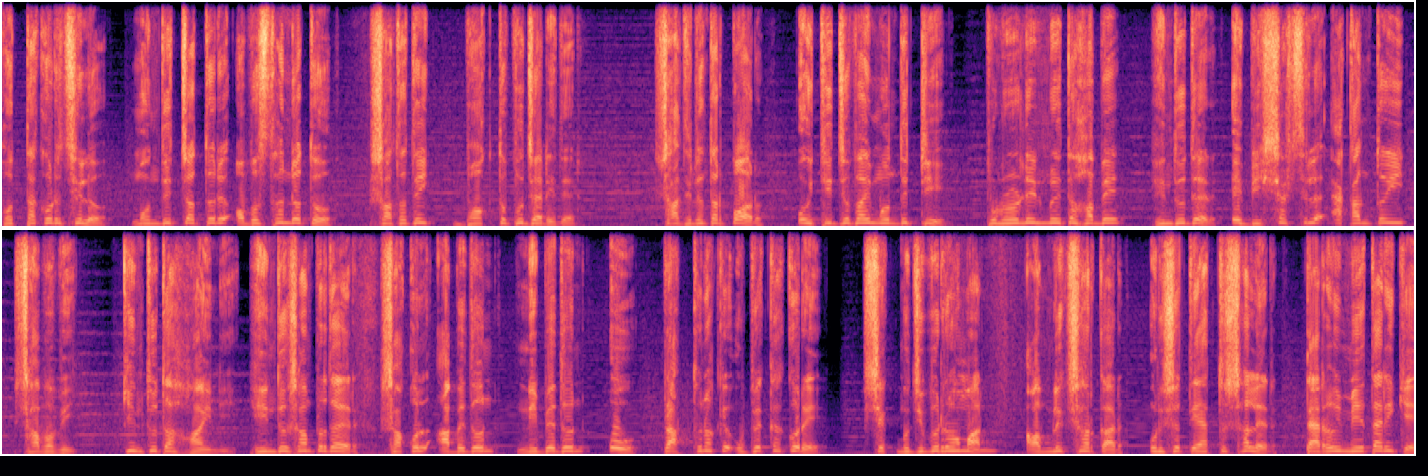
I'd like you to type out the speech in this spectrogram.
হত্যা করেছিল মন্দির চত্বরে অবস্থানরত শতাধিক ভক্ত পূজারীদের। স্বাধীনতার পর ঐতিহ্যবাহী মন্দিরটি পুনর্নির্মিত হবে। হিন্দুদের এই বিশ্বাস ছিল একান্তই স্বাভাবিক, কিন্তু তা হয়নি। হিন্দু সম্প্রদায়ের সকল আবেদন, নিবেদন ও প্রার্থনাকে উপেক্ষা করে শেখ মুজিবুর রহমান, আওয়ামী সরকার উনিশশো তিয়াত্তর সালের তেরোই মে তারিখে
